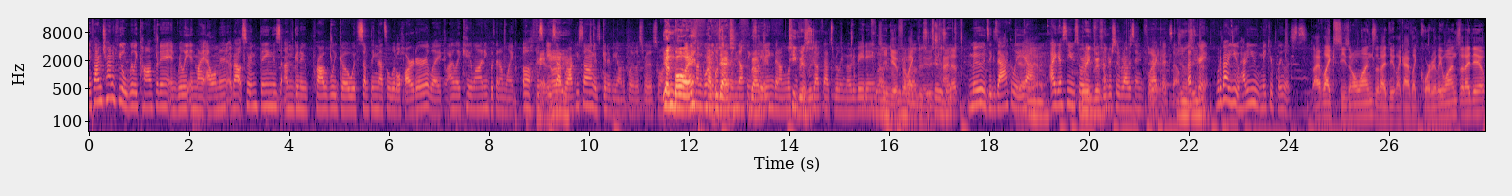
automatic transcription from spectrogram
If I'm trying to feel really confident and really in my element about certain things, I'm gonna probably go with something that's a little harder. Like I like Kehlani, but then I'm like, oh, this Kehlani. ASAP Rocky song is gonna be on the playlist for this one. Young boy, Like if I'm going Michael to the gym Jackson, and nothing's Bradley, hitting, then I'm looking for stuff that's really motivating. So you do it for like moods, kind of? Moods, exactly. Yeah, Yeah. yeah. I guess you sort Blake of Griffin? understood what I was saying before I could, so You that's see great. What about you? How do you make your playlists? I have like seasonal ones that I do, like I have like quarterly ones that I do,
